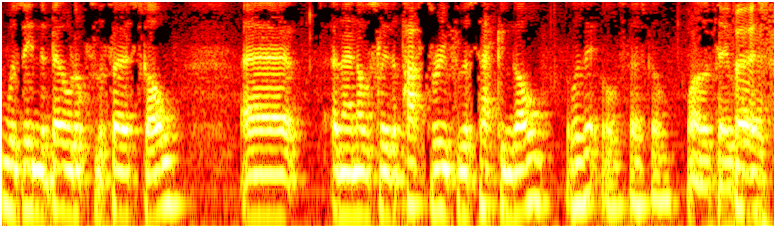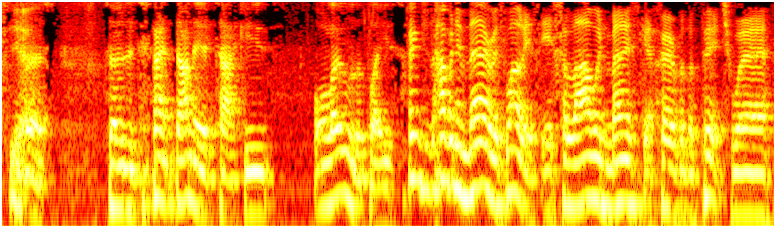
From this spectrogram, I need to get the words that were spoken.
was in the build up for the first goal, uh, and then obviously the pass through for the second goal. Was it or was the first goal? One of the two. First, yeah. First. So the defence and the attack, is all over the place. I think just having him there as well, it's, it's allowing Menace to get further up the pitch. Where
